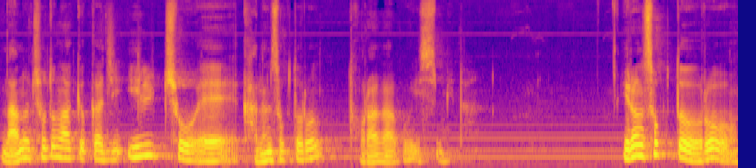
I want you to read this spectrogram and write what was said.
나누 초등학교까지 1초에 가는 속도로 돌아가고 있습니다. 이런 속도로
